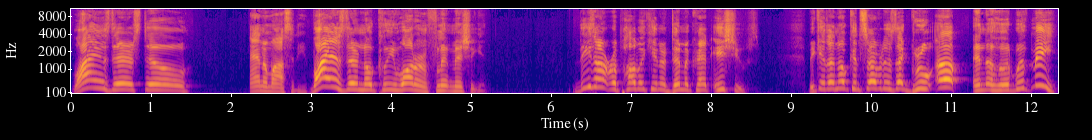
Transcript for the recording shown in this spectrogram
Why is there still animosity? Why is there no clean water in Flint, Michigan? These aren't Republican or Democrat issues because I know conservatives that grew up in the hood with me.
